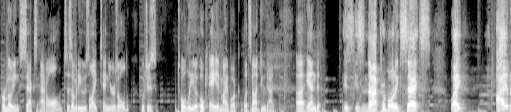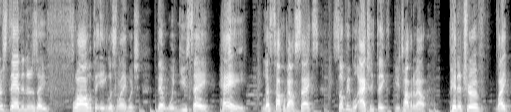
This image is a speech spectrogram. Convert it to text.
promoting sex at all to somebody who's like 10 years old, which is totally okay in my book. Let's not do that. Uh, and it's, it's not promoting sex. Like, I understand that there's a flaw with the English language that when you say, hey, let's talk about sex, some people actually think you're talking about penetrative, like,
